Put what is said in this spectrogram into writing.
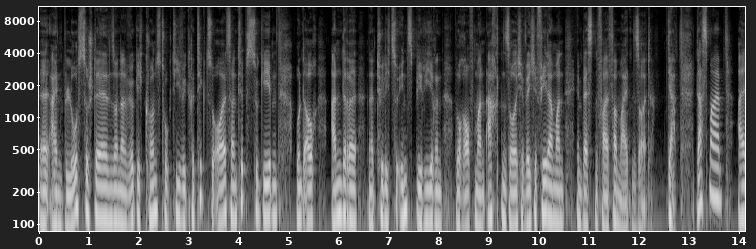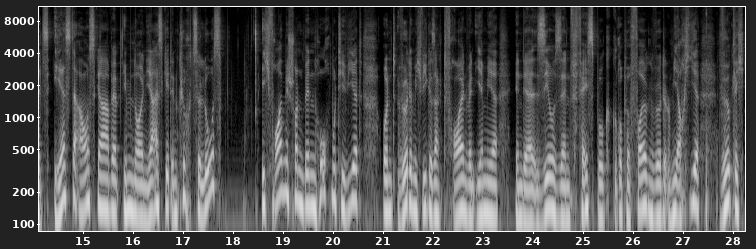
äh, einen bloßzustellen, sondern wirklich konstruktive Kritik zu äußern, Tipps zu geben und auch andere natürlich zu inspirieren, worauf man achten sollte, welche Fehler man im besten Fall vermeiden sollte. Ja, das mal als erste Ausgabe im neuen Jahr. Es geht in Kürze los. Ich freue mich schon, bin hochmotiviert und würde mich, wie gesagt, freuen, wenn ihr mir in der SEOSenf Facebook-Gruppe folgen würdet und mir auch hier wirklich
